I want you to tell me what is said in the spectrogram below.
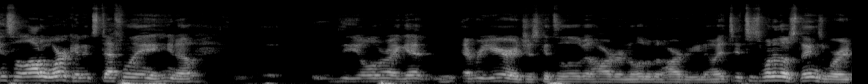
it's a lot of work, and it's definitely you know, the older I get, every year it just gets a little bit harder and a little bit harder. You know, it's it's just one of those things where it,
